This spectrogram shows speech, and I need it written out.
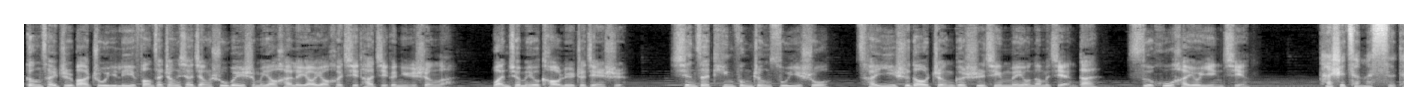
刚才只把注意力放在张霞讲述为什么要害了瑶瑶和其他几个女生了，完全没有考虑这件事。现在听风正苏一说，才意识到整个事情没有那么简单，似乎还有隐情。他是怎么死的？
